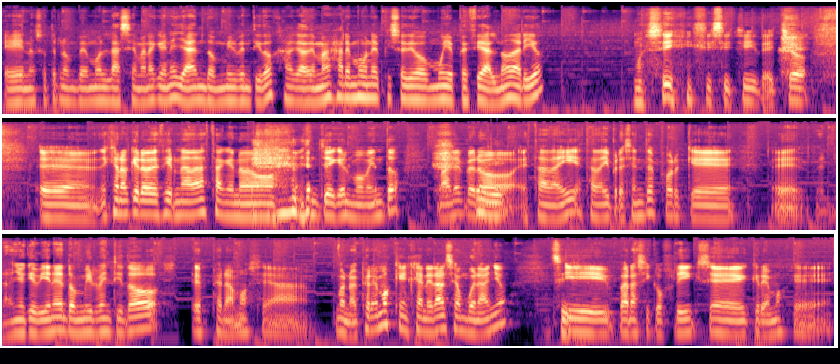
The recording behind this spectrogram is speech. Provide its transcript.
Eh, nosotros nos vemos la semana que viene, ya en 2022. Además haremos un episodio muy especial, ¿no, Darío? Pues sí, sí, sí, sí. De hecho, eh, es que no quiero decir nada hasta que no llegue el momento, ¿vale? Pero estad ahí, estad ahí presentes porque eh, el año que viene, 2022, esperamos sea... Bueno, esperemos que en general sea un buen año. Y para Psicoflix eh, creemos que,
